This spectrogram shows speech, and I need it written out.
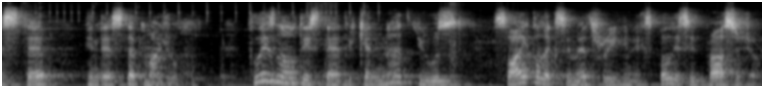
step in the step module. Please notice that we cannot use cyclic symmetry in explicit procedure.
